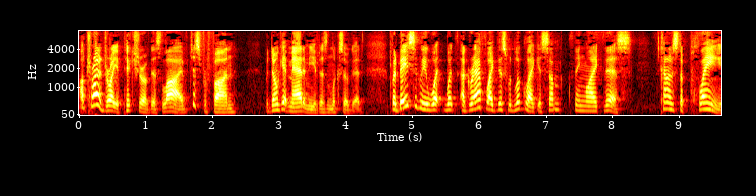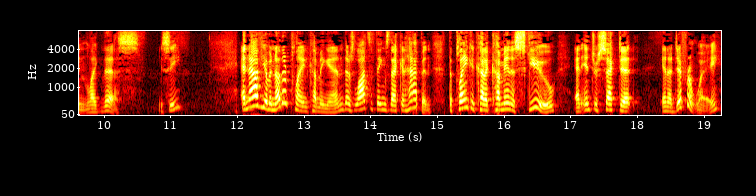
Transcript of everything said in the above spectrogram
I'll try to draw you a picture of this live, just for fun. But don't get mad at me if it doesn't look so good. But basically, what, what a graph like this would look like is something like this. Kind of just a plane like this. You see? And now, if you have another plane coming in, there's lots of things that can happen. The plane could kind of come in askew and intersect it in a different way.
